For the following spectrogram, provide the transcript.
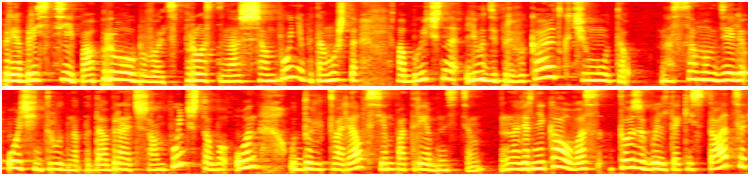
приобрести попробовать просто наш шампунь потому что обычно люди привыкают к чему-то на самом деле очень трудно подобрать шампунь чтобы он удовлетворял всем потребностям. Наверняка у вас тоже были такие ситуации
